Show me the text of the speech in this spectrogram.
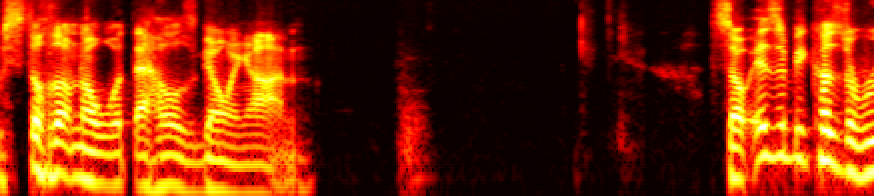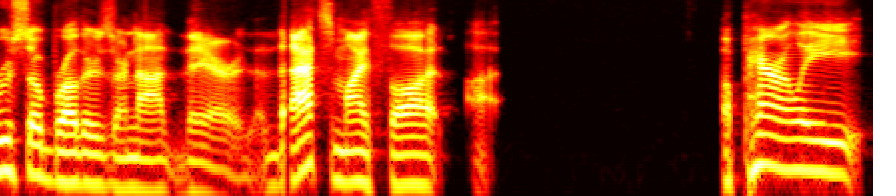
We still don't know what the hell is going on. So, is it because the Russo brothers are not there? That's my thought, I apparently,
